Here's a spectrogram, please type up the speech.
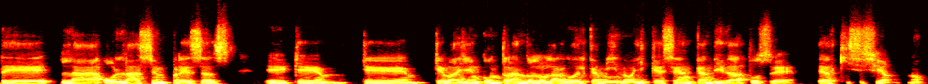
de la o las empresas que, que, vaya encontrando a lo largo del camino y que sean candidatos de, adquisición. ¿no?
